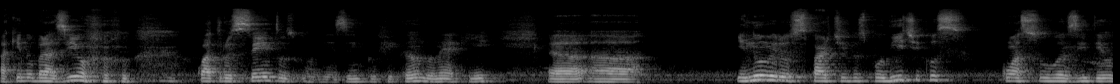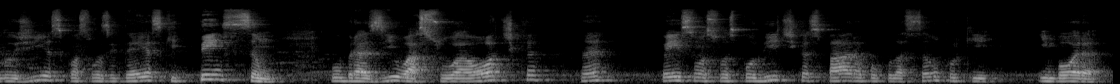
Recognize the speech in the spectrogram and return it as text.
Aqui no Brasil, 400, exemplificando né, aqui, uh, uh, inúmeros partidos políticos com as suas ideologias, com as suas ideias, que pensam o Brasil à sua ótica, né? pensam as suas políticas para a população, porque, embora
